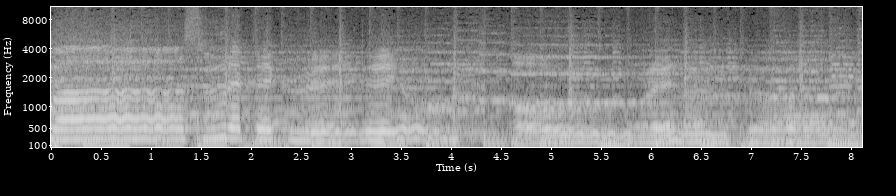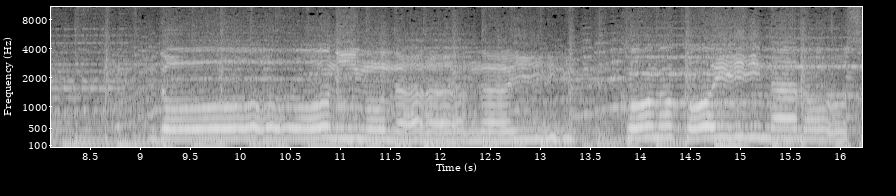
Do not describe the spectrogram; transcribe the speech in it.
忘れてくれよ俺なんか。どうにもならないこの恋なのさ。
